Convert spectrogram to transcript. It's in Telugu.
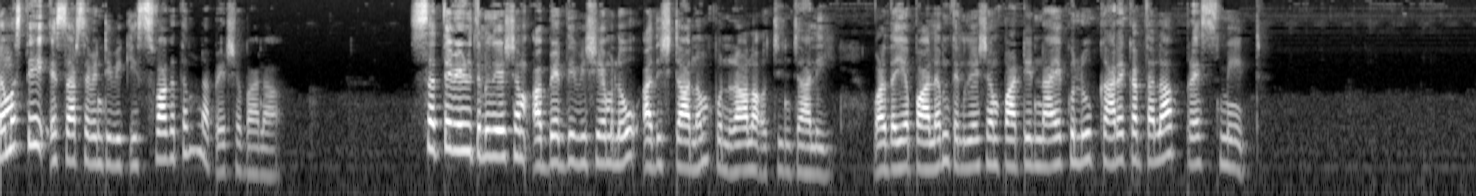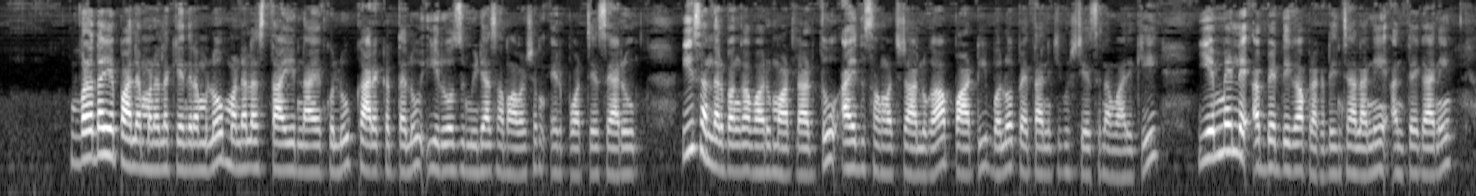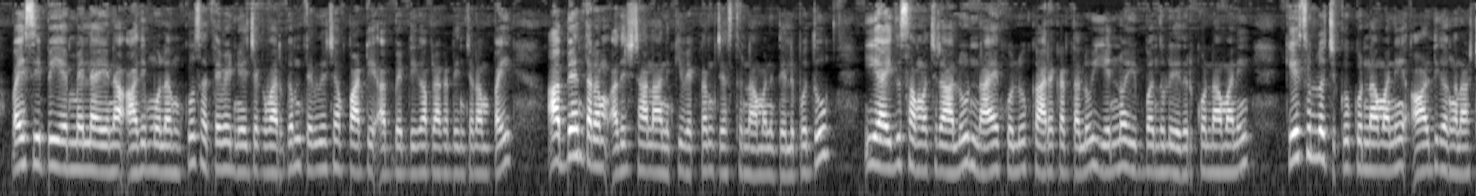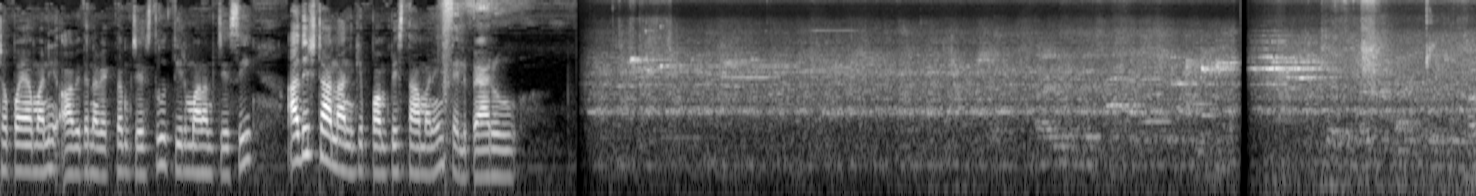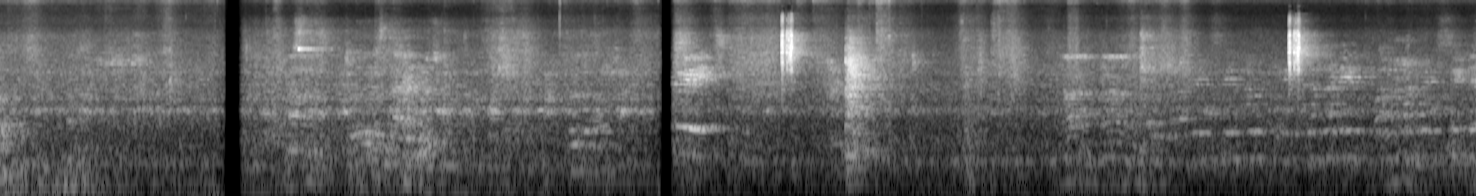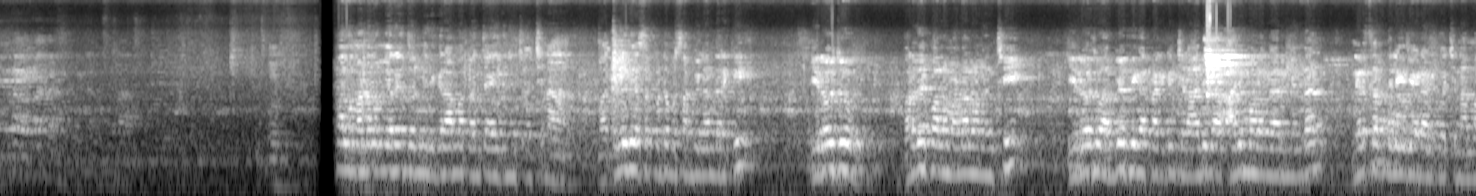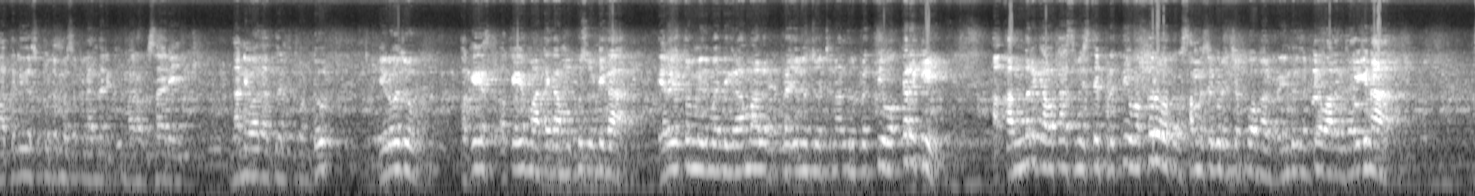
నమస్తే ఎస్ఆర్ సెవెన్ టీవీకి స్వాగతం. నా పేరు శబానా. సత్యవేడు తెలుగుదేశం అభ్యర్థి విషయంలో అధిష్టానం పునరాలోచించాలి వరదయ్యపాలెం తెలుగుదేశం పార్టీ నాయకులు కార్యకర్తల ప్రెస్ మీట్. వరదయ్యపాలెం మండల కేంద్రంలో మండల స్థాయి నాయకులు కార్యకర్తలు ఈరోజు మీడియా సమావేశం ఏర్పాటు చేశారు. ఈ సందర్భంగా వారు మాట్లాడుతూ ఐదు సంవత్సరాలుగా పార్టీ బలోపేతానికి కృషి చేసిన వారికి ఎమ్మెల్యే అభ్యర్థిగా ప్రకటించాలని. అంతేగాని వైసీపీ ఎమ్మెల్యే అయిన ఆదిమూలంకు సత్యవేడ్ నియోజకవర్గం తెలుగుదేశం పార్టీ అభ్యర్థిగా ప్రకటించడంపై అభ్యంతరం అధిష్టానానికి వ్యక్తం చేస్తున్నామని తెలుపుతూ ఈ ఐదు సంవత్సరాలు నాయకులు కార్యకర్తలు ఎన్నో ఇబ్బందులు ఎదుర్కొన్నామని కేసుల్లో చిక్కుకున్నామని ఆర్థికంగా నష్టపోయామని ఆవేదన వ్యక్తం చేస్తూ తీర్మానం చేసి అధిష్టానానికి పంపిస్తామని తెలిపారు. వాళ్ళ మండలం ఇరవై తొమ్మిది గ్రామ పంచాయతీ నుంచి వచ్చిన మా తెలుగుదేశం కుటుంబ సభ్యులందరికీ ఈరోజు వరదపాలెం మండలం నుంచి ఈరోజు అభ్యర్థిగా ప్రకటించిన ఆది ఆదిమూలం గారి మీద నిరసన తెలియజేయడానికి వచ్చిన మా తెలుగుదేశం కుటుంబ సభ్యులందరికీ మరొకసారి ధన్యవాదాలు తెలుపుకుంటూ ఈరోజు ఒకే ఒకే మాటగా ముక్కుసూటిగా ఇరవై తొమ్మిది మంది గ్రామాల ప్రజల నుంచి వచ్చినందుకు ప్రతి ఒక్కరికి అందరికీ అవకాశం ఇస్తే ప్రతి ఒక్కరూ ఒక సమస్య గురించి చెప్పుకోగలరు. ఎందుకంటే వాళ్ళకి జరిగిన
